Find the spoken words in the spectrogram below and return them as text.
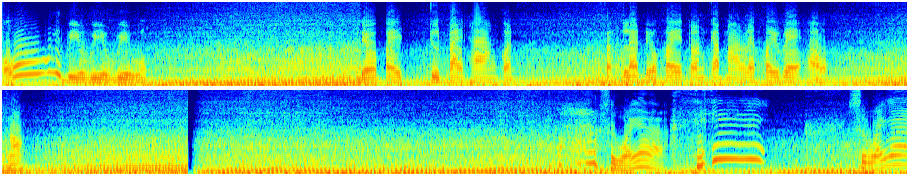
โอ้ยวิววิววิว เดี๋ยวไปจุดปลายทางก่อน แล้วเดี๋ยวค่อยตอนกลับมาแล้วค่อยแวะเอา เนาะว้าวสวยอะ สวยอะ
